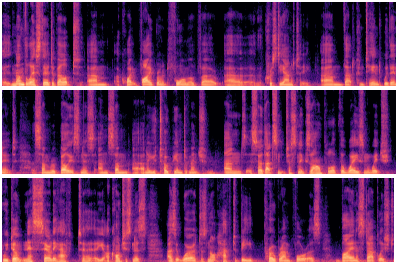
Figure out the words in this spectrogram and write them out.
nonetheless, there developed um, a quite vibrant form of uh, uh, Christianity um, that contained within it some rebelliousness and some uh, and a utopian dimension. And so that's just an example of the ways in which we don't necessarily have to our consciousness, as it were, does not have to be programmed for us by an established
